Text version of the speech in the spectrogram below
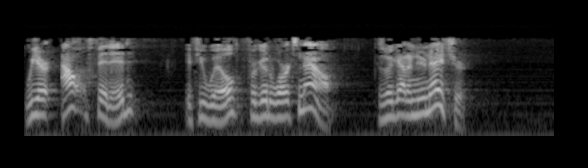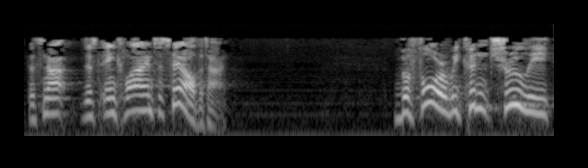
We are outfitted, if you will, for good works now. Because we've got a new nature. That's not just inclined to sin all the time. Before, we couldn't truly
